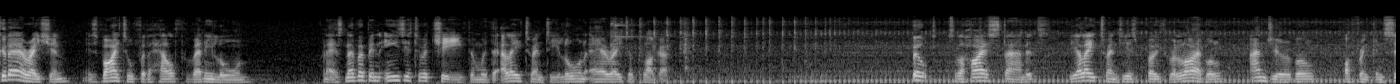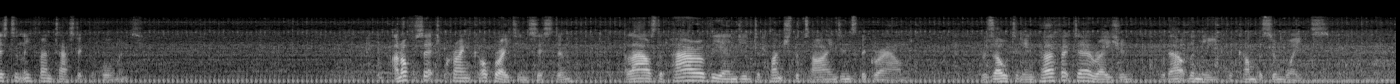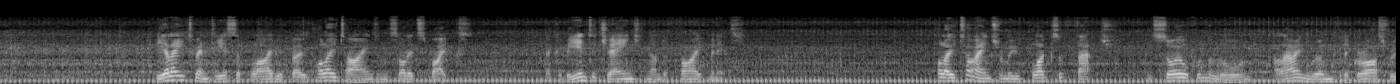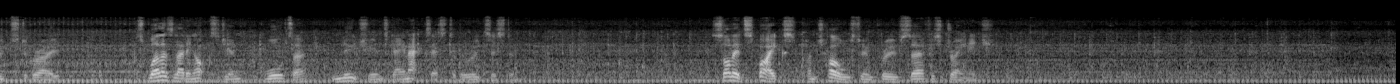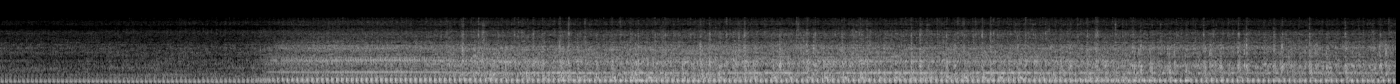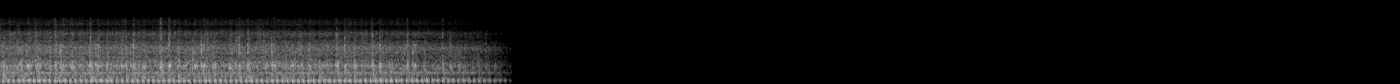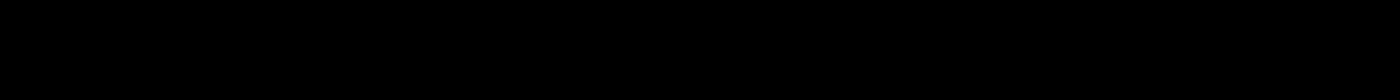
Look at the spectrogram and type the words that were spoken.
Good aeration is vital for the health of any lawn, and it has never been easier to achieve than with the LA20 Lawn Aerator Plugger. Built to the highest standards, the LA20 is both reliable and durable, offering consistently fantastic performance. An offset crank operating system allows the power of the engine to punch the tines into the ground, resulting in perfect aeration without the need for cumbersome weights. The LA20 is supplied with both hollow tines and solid spikes that can be interchanged in under 5 minutes. Hollow tines remove plugs of thatch and soil from the lawn, allowing room for the grass roots to grow, as well as letting oxygen, water and nutrients gain access to the root system. Solid spikes punch holes to improve surface drainage.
